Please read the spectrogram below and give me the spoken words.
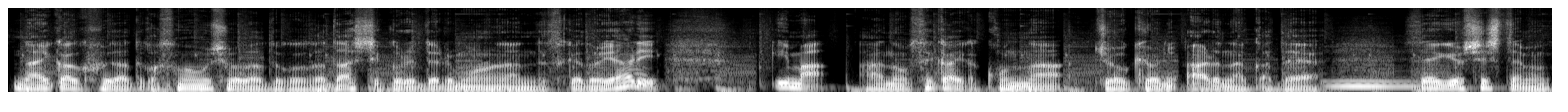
内閣府だとか総務省だとかが出してくれてるものなんですけどやはり今あの世界がこんな状況にある中で制御システム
